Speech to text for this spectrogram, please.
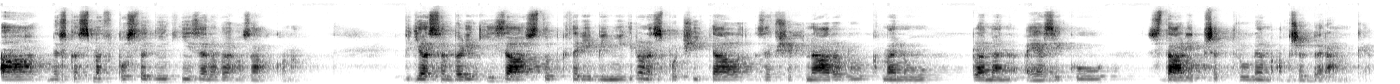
A dneska jsme v poslední knize Nového zákona. Viděl jsem veliký zástup, který by nikdo nespočítal ze všech národů, kmenů, plemen a jazyků, stáli před trůnem a před beránkem.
